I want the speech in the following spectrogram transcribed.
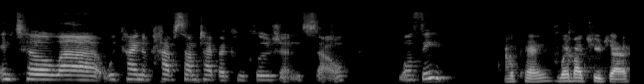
until uh, we kind of have some type of conclusion. So we'll see. Okay, what about you, Jeff?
